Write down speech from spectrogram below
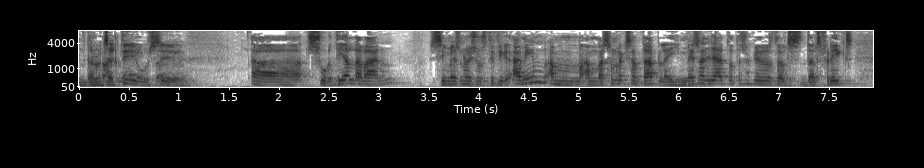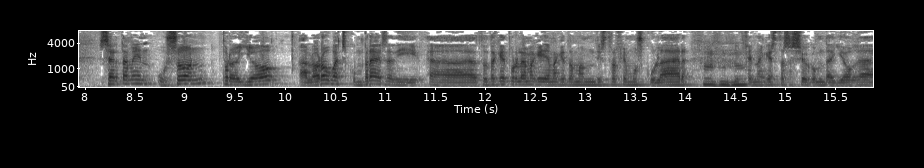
De l'objectiu, sí. del- uh, sortir al davant si més no justifica... A mi em, em, em va semblar acceptable i més enllà tot això que dius dels, dels frics certament ho són, però jo alhora ho vaig comprar, és a dir eh, tot aquest problema que hi ha amb aquest home amb distròfia muscular i fent aquesta sessió com de ioga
